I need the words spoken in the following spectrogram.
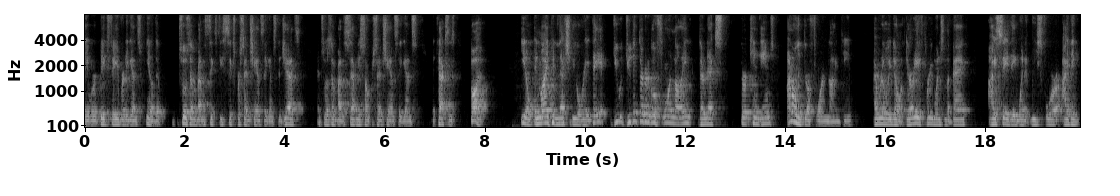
They were a big favorite against, you know, they're supposed to have about a 66% chance against the Jets and supposed to have about a 70 some percent chance against the Texans. But you know, in my opinion, that should be over eight. They do you do you think they're going to go four and nine their next 13 games? I don't think they're a four and nine team. I really don't. They already have three wins in the bank. I say they win at least four. I think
